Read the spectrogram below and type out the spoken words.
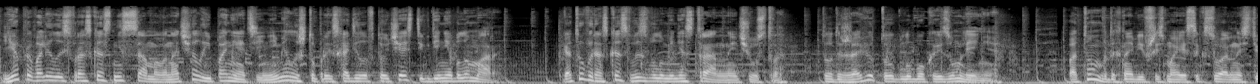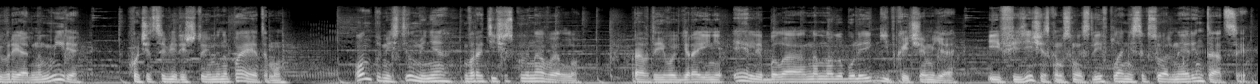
Я провалилась в рассказ не с самого начала и понятия не имела, что происходило в той части, где не было Мары. Готовый рассказ вызвал у меня странные чувства. То дежавю, то глубокое изумление. Потом, вдохновившись моей сексуальностью в реальном мире, хочется верить, что именно поэтому, он поместил меня в эротическую новеллу. Правда, его героиня Элли была намного более гибкой, чем я, и в физическом смысле, и в плане сексуальной ориентации –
